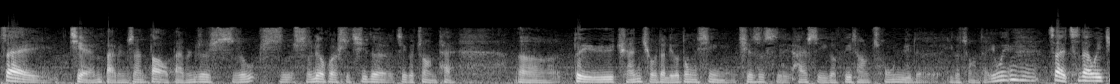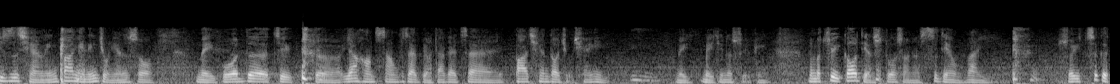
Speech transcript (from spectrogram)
再减百分之三到百分之十十十六或十七的这个状态。呃，对于全球的流动性其实是还是一个非常充裕的一个状态。因为在次贷危机之前，零八年、零九年的时候，美国的这个央行资产负债表大概在八千到九千亿美美金的水平，那么最高点是多少呢？四点五万亿。所以这个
